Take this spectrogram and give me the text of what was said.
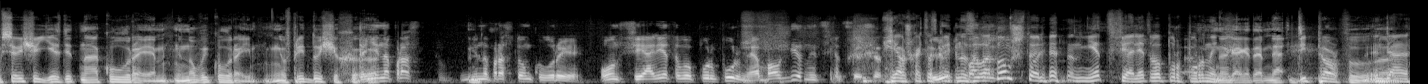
все еще ездит на Кулрее. Новый Кулрей. В предыдущих... Да э, не на, прост- не на простом кулре. Он фиолетово-пурпурный, обалденный цвет совершенно. Я уж хотел Люди сказать, на падают- золотом, что ли? Нет, фиолетово-пурпурный. Ну, как это? Deep Purple. Да. Э,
